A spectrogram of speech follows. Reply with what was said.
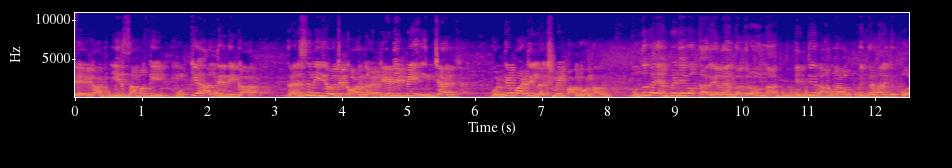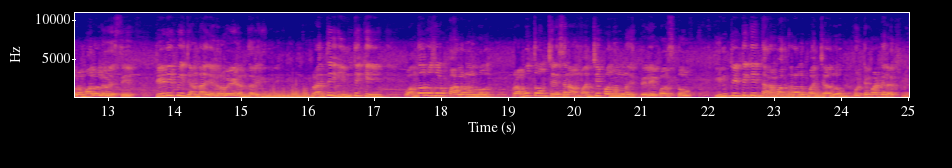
చేయగా ఈ సభకి ముఖ్య అతిథిగా దర్శి నియోజకవర్గ టీడీపీ ఇన్ఛార్జ్ గొట్టిపాటి లక్ష్మి పాల్గొన్నారు. ముందుగా ఎంపీడీఓ కార్యాలయం దగ్గర ఉన్న ఎన్టీ రామారావు విగ్రహానికి పూలమాలలు వేసి టీడీపీ జెండా ఎగురవేయడం జరిగింది. ప్రతి ఇంటికి వంద రోజుల పాలనలో ప్రభుత్వం చేసిన మంచి పనులను తెలియపరుస్తూ ఇంటింటికి కరపత్రాలు పంచారు గొట్టిపాటి లక్ష్మి.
